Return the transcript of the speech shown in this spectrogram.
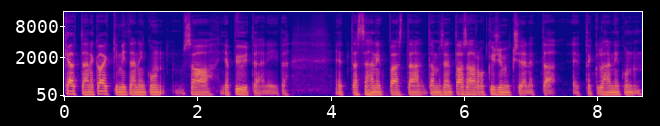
käyttää ne kaikki, mitä niin kuin saa ja pyytää niitä. Et tässähän niin kuin päästään tämmöiseen tasa-arvokysymykseen, että, että kyllähän niin kuin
